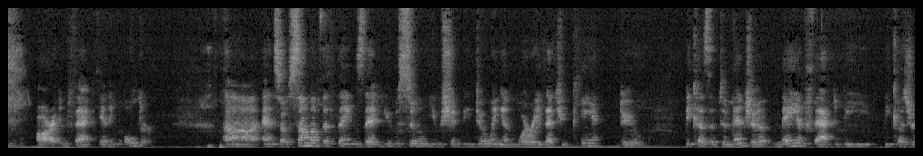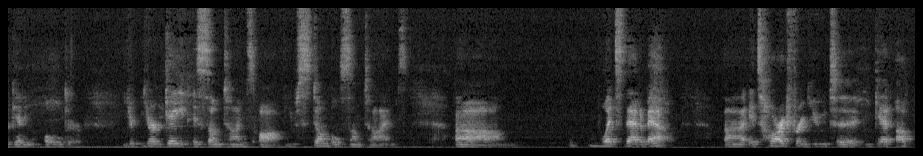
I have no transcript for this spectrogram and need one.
you are in fact getting older. Uh, and so some of the things that you assume you should be doing and worry that you can't do because of dementia may in fact be because you're getting older. Your, your gait is sometimes off. You stumble sometimes. Um, what's that about? Uh, it's hard for you to get up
